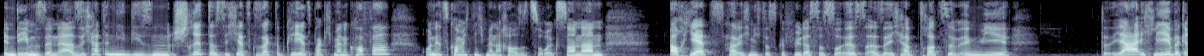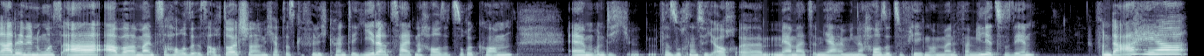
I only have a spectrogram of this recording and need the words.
in dem Sinne. Also ich hatte nie diesen Schritt, dass ich jetzt gesagt habe, okay, jetzt packe ich meine Koffer und jetzt komme ich nicht mehr nach Hause zurück, sondern auch jetzt habe ich nicht das Gefühl, dass es das so ist. Also ich habe trotzdem irgendwie ja, ich lebe gerade in den USA, aber mein Zuhause ist auch Deutschland und ich habe das Gefühl, ich könnte jederzeit nach Hause zurückkommen. Ähm, und ich versuche natürlich auch äh, mehrmals im Jahr irgendwie nach Hause zu fliegen und meine Familie zu sehen. Von daher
